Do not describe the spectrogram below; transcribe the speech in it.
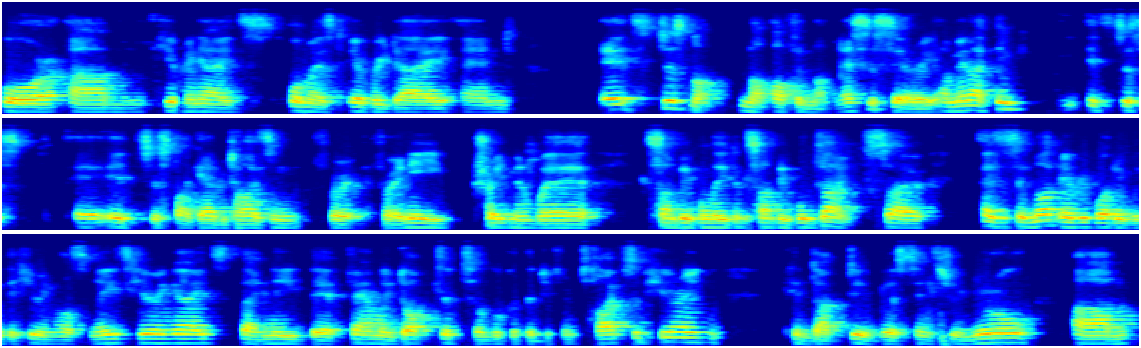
for um, hearing aids almost every day, and it's just not not often not necessary. I mean, I think it's just it's just like advertising for for any treatment where some people need it, some people don't. So as I said, not everybody with a hearing loss needs hearing aids. They need their family doctor to look at the different types of hearing, conductive versus sensorineural. Um,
